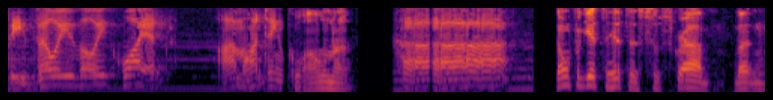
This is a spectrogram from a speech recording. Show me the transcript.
Be very, very quiet. I'm hunting. Kuona. Don't forget to hit the subscribe button.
